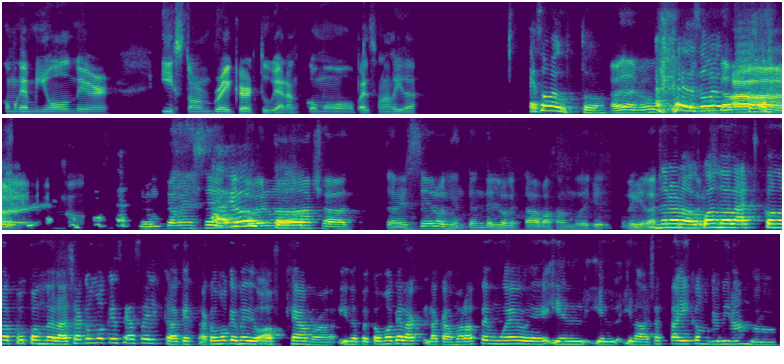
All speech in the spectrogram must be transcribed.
como que Mjolnir y Stormbreaker tuvieran como personalidad. Eso me gustó. A ver, a mí me gustó. Eso me gustó. Nunca pensé que iba a haber una chat tener celos y entender lo que estaba pasando. De que, no, no, no, cuando, la, cuando, cuando el hacha como que se acerca, que está como que medio off camera, y después como que la, la cámara se mueve y, el, y, el, y la hacha está ahí como que mirándolo.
